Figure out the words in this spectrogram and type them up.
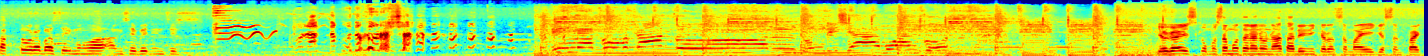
Sakto ra ba sa imuha ang 7 inches? Murag dako dako ra siya. Hindi ako makakon kung di siya mo angkon Yo guys, kumusta mo tanan nata din ni karon sa may Gaston Park.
